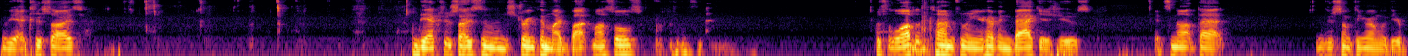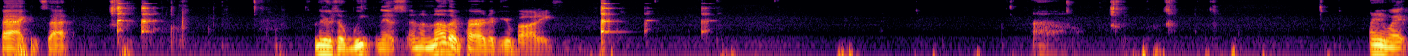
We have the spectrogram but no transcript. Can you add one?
the exercise. The exercises and strengthen my butt muscles. Because a lot of the times when you're having back issues, it's not that there's something wrong with your back, it's that there's a weakness in another part of your body. Anyway,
